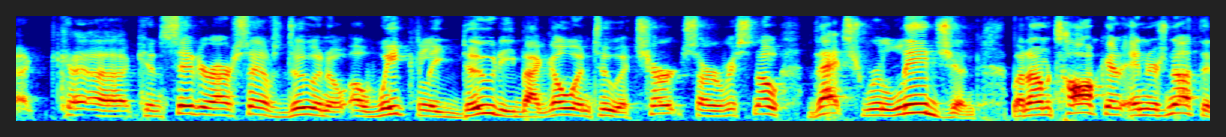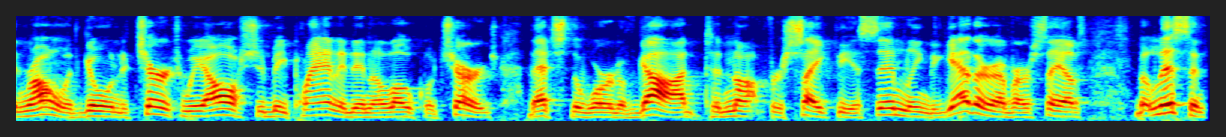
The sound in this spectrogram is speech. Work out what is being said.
uh, consider ourselves doing a, a, weekly duty by going to a church service. No, that's religion. But I'm talking, and there's nothing wrong with going to church. We all should be planted in a local church. That's the Word of God to not forsake the assembling together of ourselves. But listen,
